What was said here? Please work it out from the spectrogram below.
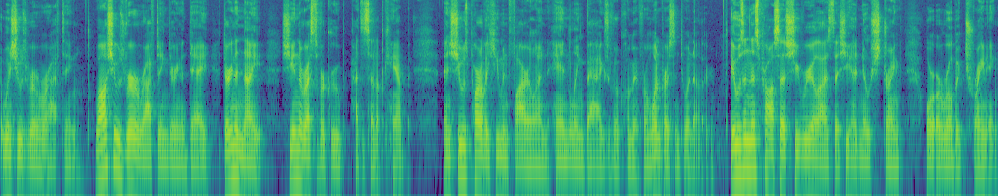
when she was river rafting. While she was river rafting during the day, during the night, she and the rest of her group had to set up camp and she was part of a human fire line handling bags of equipment from one person to another. It was in this process she realized that she had no strength or aerobic training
